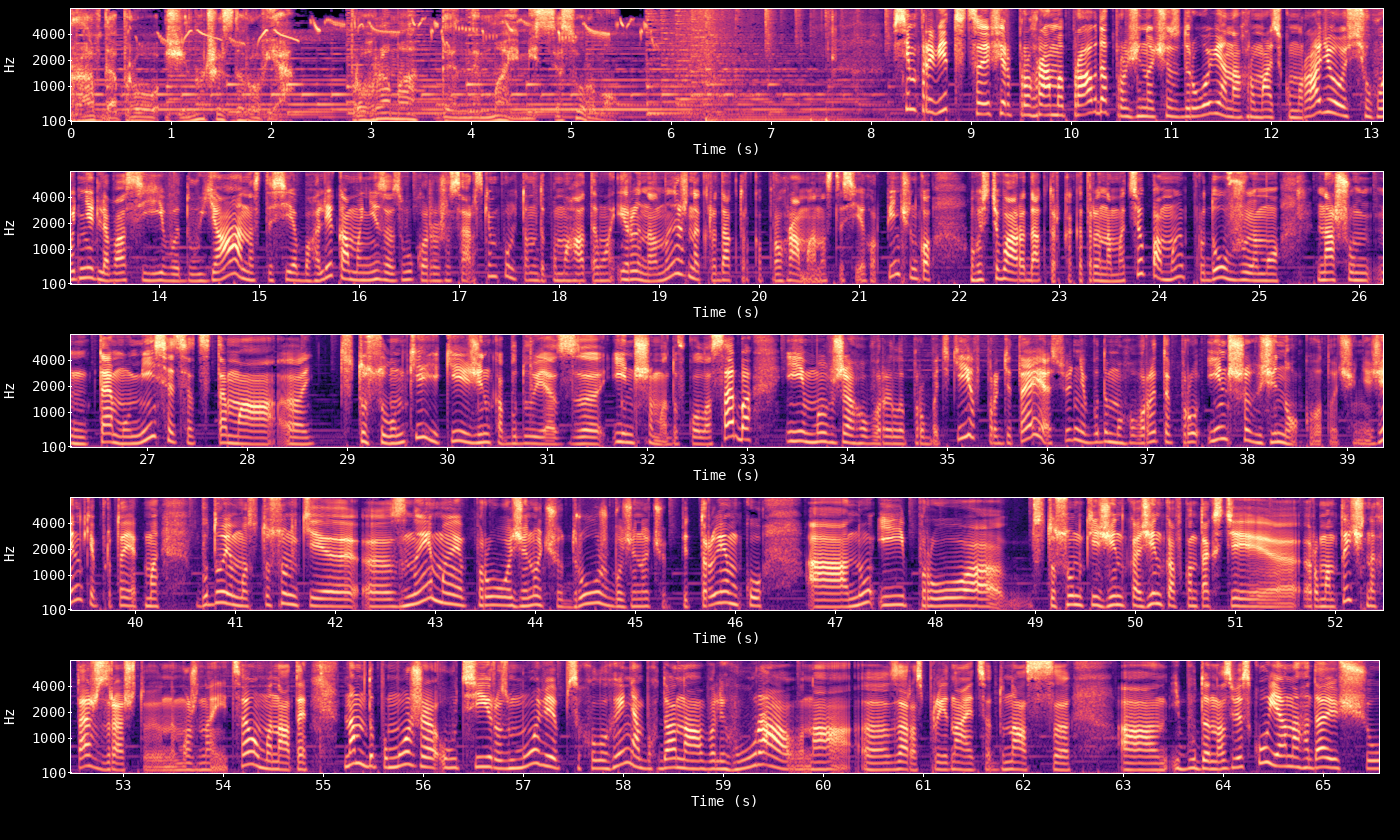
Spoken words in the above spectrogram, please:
Правда про жіноче здоров'я. Програма, де немає місця сорому. Всім привіт! Це ефір програми Правда про жіноче здоров'я на громадському радіо. Сьогодні для вас її веду я, Анастасія Багаліка. Мені за звукорежисерським пультом допомагатиме Ірина Нижник, редакторка програми Анастасія Горпінченко, гостьова редакторка Катерина Мацюпа. Ми продовжуємо нашу тему місяця. Це тема е, стосунки, які жінка будує з іншими довкола себе. І ми вже говорили про батьків, про дітей. А сьогодні будемо говорити про інших жінок в оточенні жінки, про те, як ми будуємо стосунки е, з ними, про жіночу дружбу, жіночу підтримку. А, Ну і про стосунки жінка, жінка в контексті романтичних, теж зрештою не можна і це оминати. Нам допоможе у цій розмові психологиня Богдана Валігура. Вона е, зараз приєднається до нас і буде на зв'язку. Я нагадаю, що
